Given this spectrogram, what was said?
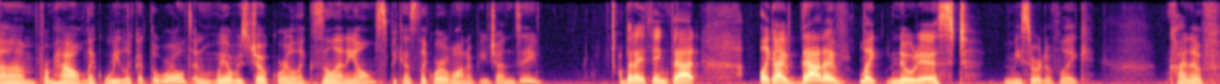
um, from how like we look at the world, and we always joke we're like zillennials because like we're wannabe Gen Z. But I think that like I've that I've like noticed me sort of like kind of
